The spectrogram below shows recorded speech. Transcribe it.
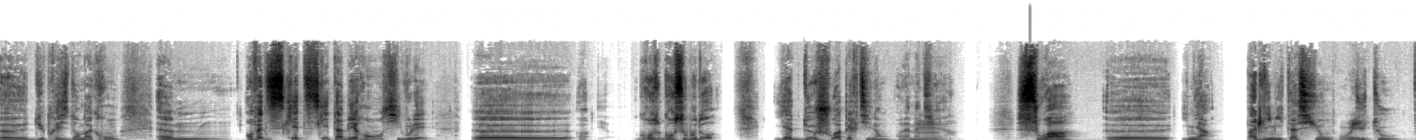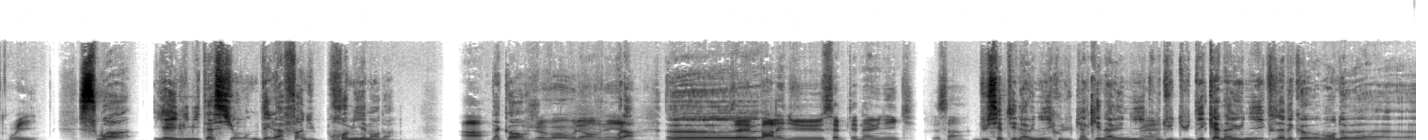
euh, du président Macron. Euh, en fait, ce qui est, ce qui est aberrant, si vous voulez, euh, grosso, grosso modo, il y a deux choix pertinents en la Mhm. matière. Soit euh, il n'y a pas de limitation Oui. du tout, Oui. soit il y a une limitation dès la fin du premier mandat. Ah, D'accord? je vois où vous voulez en venir. Voilà. Vous Euh, allez me parler du septennat unique, ça du septennat unique ou du quinquennat unique Ouais. ou du, du décanat unique. Vous savez qu'au moment de, euh,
